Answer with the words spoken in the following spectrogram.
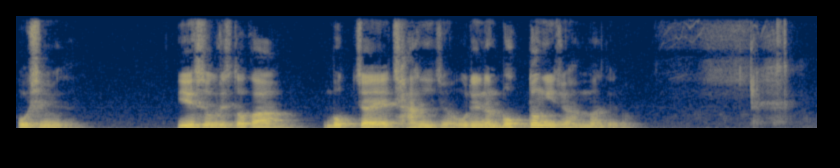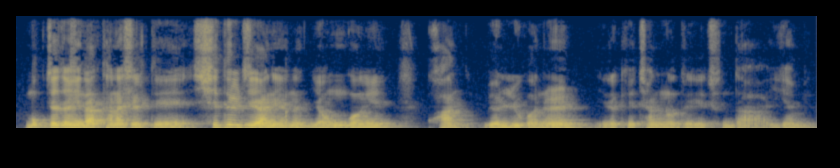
오십니다. 예수 그리스도가 목자의 장이죠. 우리는 목동이죠, 한마디로. 목자장이 나타나실 때 시들지 아니하는 영광의 관, 면류관을 이렇게 장로들에게 준다. 이게 합니다.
